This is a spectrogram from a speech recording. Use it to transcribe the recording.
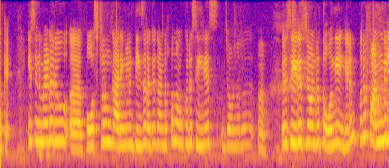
ഓക്കെ ഈ സിനിമയുടെ ഒരു പോസ്റ്ററും കാര്യങ്ങളും ടീച്ചറൊക്കെ കണ്ടപ്പോൾ നമുക്കൊരു സീരിയസ് ജോണർ ഒരു സീരിയസ് ജോണർ തോന്നിയെങ്കിലും ഒരു ഫണ്ണിൽ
